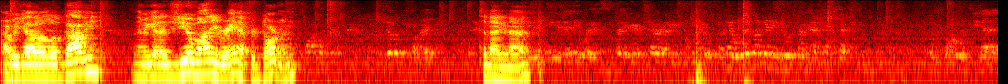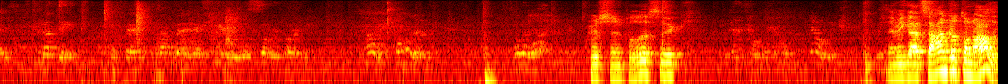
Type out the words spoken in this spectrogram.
Alright, we got a little Gavi. Then we got a Giovanni Reyna for Dortmund. To 99. Christian Pulisic. Then we got Sandro Tonali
